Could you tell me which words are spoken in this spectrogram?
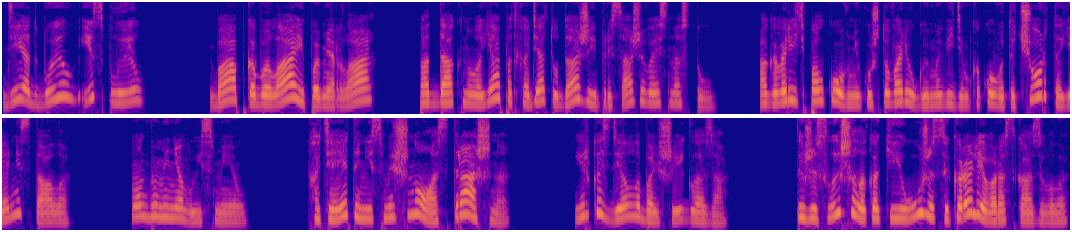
Дед был и сплыл. Бабка была и померла, поддакнула я, подходя туда же и присаживаясь на стул. А говорить полковнику, что варюгой мы видим какого-то черта, я не стала. Он бы меня высмеял. Хотя это не смешно, а страшно. Ирка сделала большие глаза. Ты же слышала, какие ужасы королева рассказывала?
